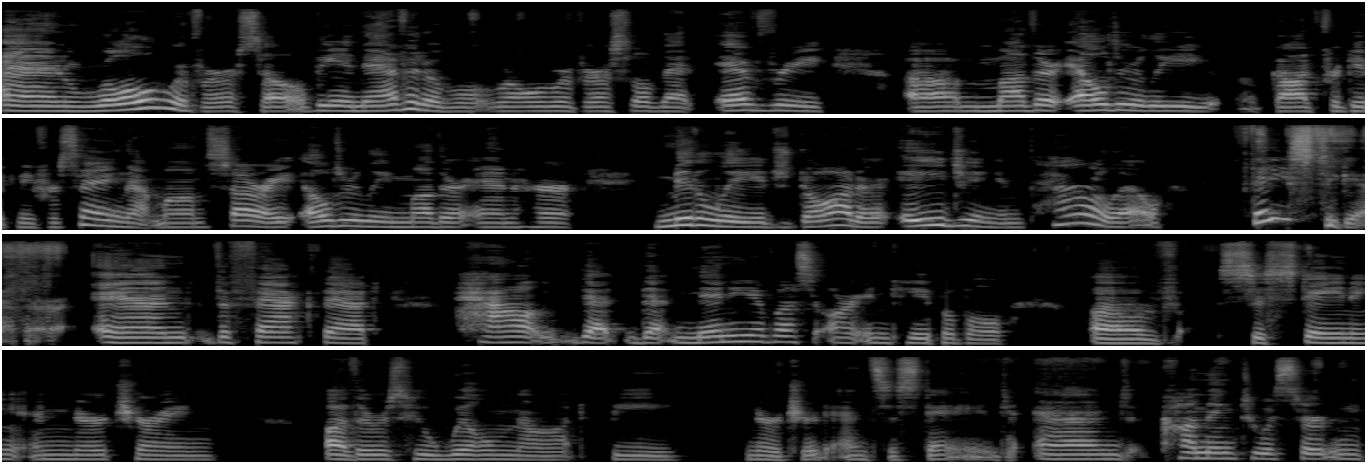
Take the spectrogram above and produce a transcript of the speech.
and role reversal, the inevitable role reversal that every uh, mother, elderly, God forgive me for saying that, mom, sorry, elderly mother and her middle aged daughter aging in parallel face together. And the fact that how that that many of us are incapable of sustaining and nurturing others who will not be nurtured and sustained and coming to a certain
